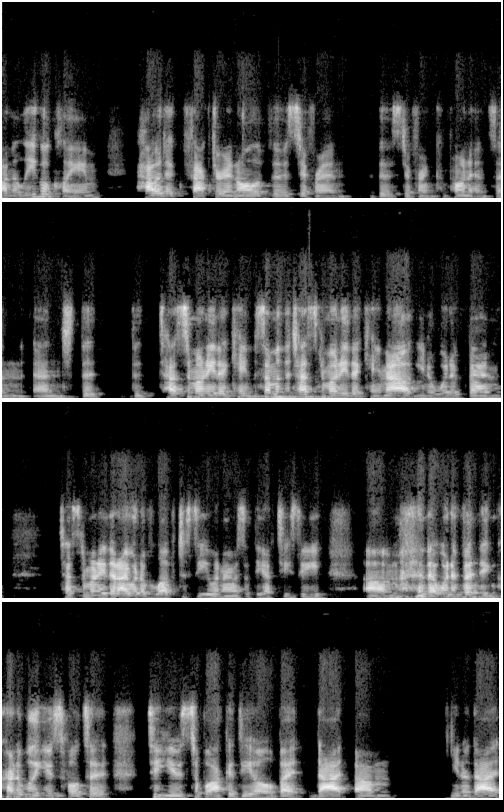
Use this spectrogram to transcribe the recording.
on a legal claim how to factor in all of those different those different components and and the the testimony that came, some of the testimony that came out, you know, would have been testimony that I would have loved to see when I was at the FTC. Um, that would have been incredibly useful to to use to block a deal. But that, um, you know, that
